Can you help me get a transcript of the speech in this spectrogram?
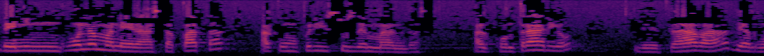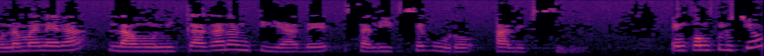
de ninguna manera a Zapata a cumplir sus demandas. Al contrario, le daba de alguna manera la única garantía de salir seguro al exilio. En conclusión,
